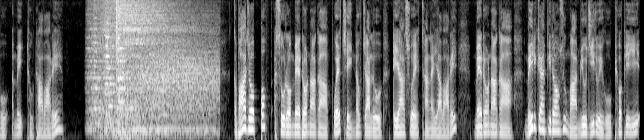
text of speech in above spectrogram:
ဖို့အမိန့်ထုတ်ထားပါတယ် ကဘာကျော်ပေါ့အဆိုတော်မဲဒေါနာကပွဲချိန်နောက်ကျလို့တရားစွဲခံလိုက်ရပါတယ်။မဲဒေါနာကအမေရိကန်ပြည်ထောင်စုမှာမြို့ကြီးတွေကိုဖျော်ဖြေရေး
